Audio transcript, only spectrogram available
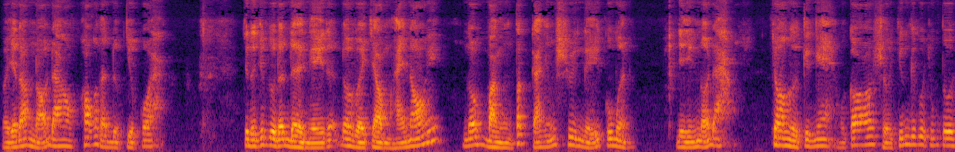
và do đó nỗi đau khó có thể được vượt qua cho nên chúng tôi đã đề nghị đó, đôi vợ chồng hãy nói nói bằng tất cả những suy nghĩ của mình về những nỗi đau cho người kia nghe và có sự chứng kiến của chúng tôi,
